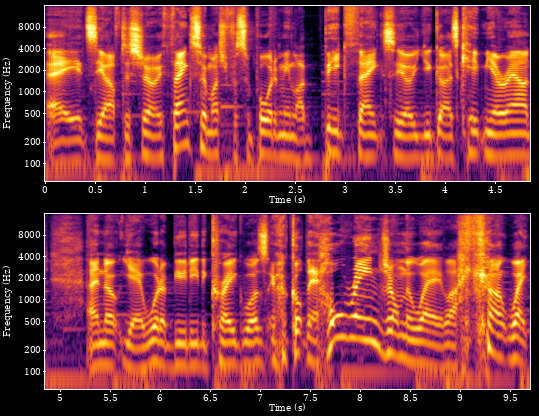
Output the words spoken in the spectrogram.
Hey, it's the after show. Thanks so much for supporting me. Like, big thanks. Know, you guys keep me around. And uh, yeah, what a beauty the Craig was. I got their whole range on the way. Like, can't wait.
